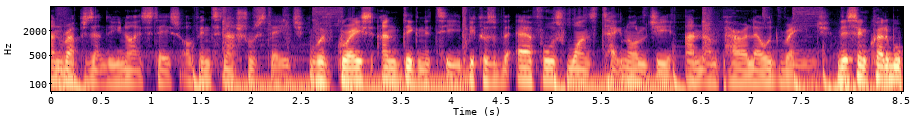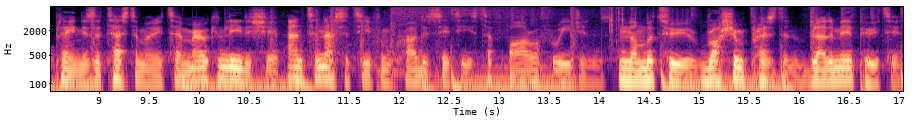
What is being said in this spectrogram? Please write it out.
and represent the United States of international stage with grace and dignity because of the Air Force One's technology and unparalleled range. This incredible plane is a testimony to American leadership and tenacity from crowded cities to far off regions. Number 2. Russian President Vladimir Putin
